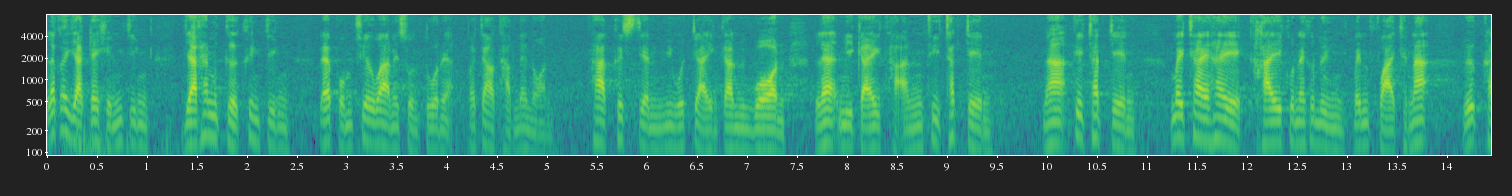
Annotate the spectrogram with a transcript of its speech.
แล้วก็อยากจะเห็นจริง อยากให้มันเกิดขึ้นจริง และผมเชื่อว่าในส่วนตัวเนี่ยพระเจ้าทำแน่นอน ถ้าคริสเตียนมีหัวใจแห่งการวิงวอน และมีการอธิษฐานที่ชัดเจนนะฮะที่ชัดเจนไม่ใช่ให้ใครคนใดคนหนึ่งเป็นฝ่ายชนะ หรือใคร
